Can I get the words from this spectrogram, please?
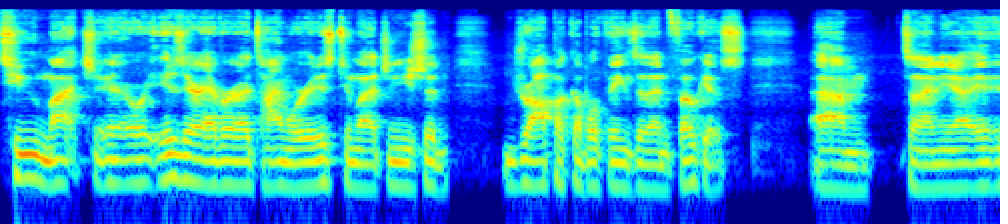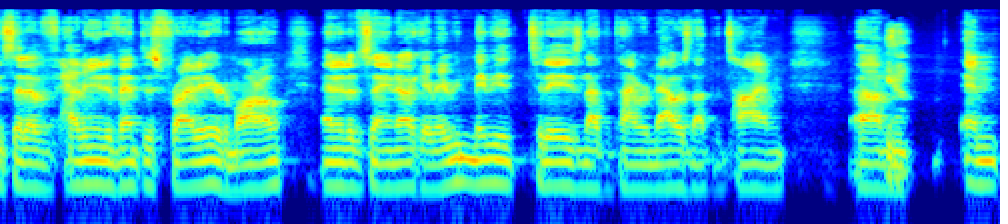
too much, or is there ever a time where it is too much, and you should drop a couple things and then focus? Um, so then, you know, instead of having an event this Friday or tomorrow, I ended up saying, okay, maybe maybe today is not the time, or now is not the time. Um, Yeah. And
